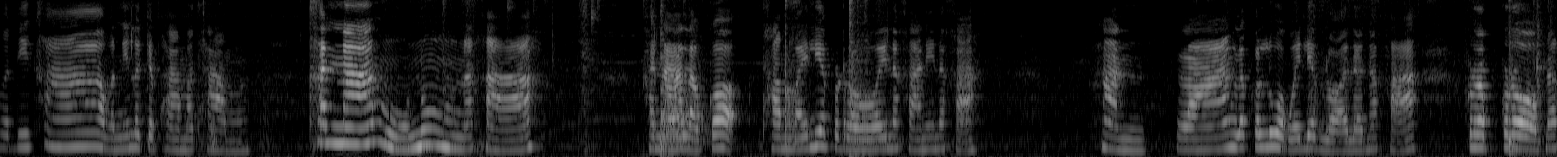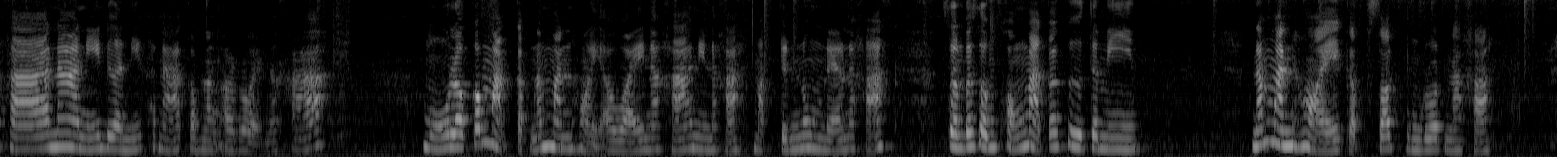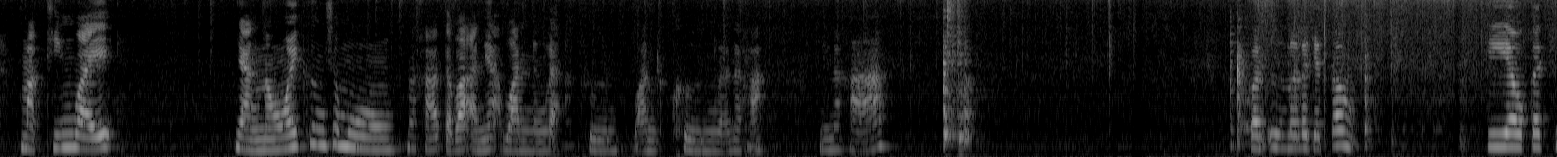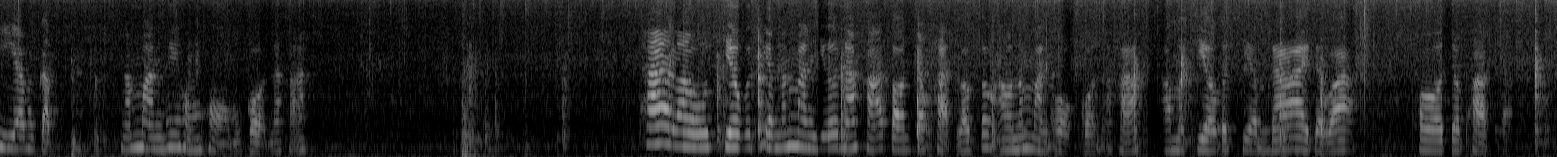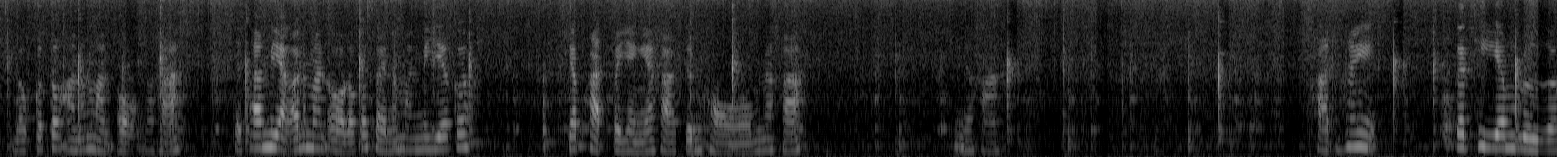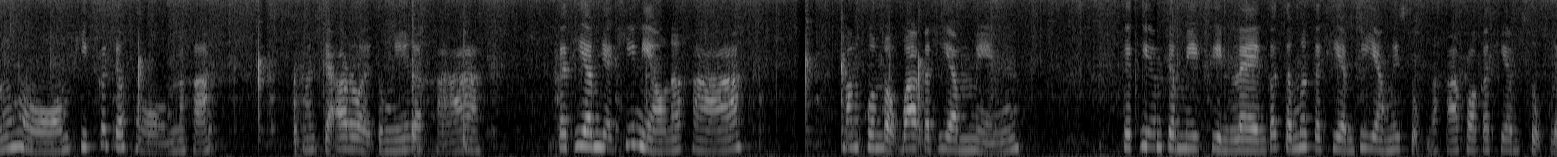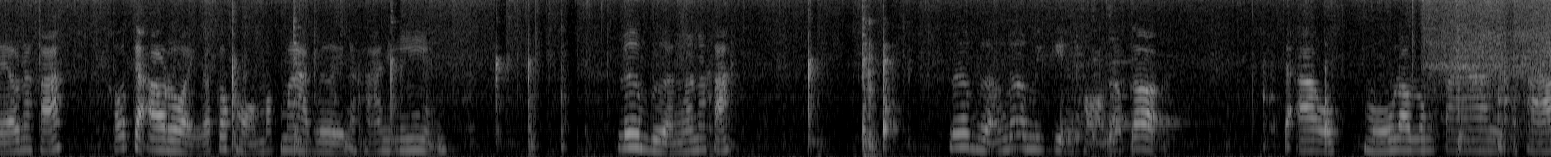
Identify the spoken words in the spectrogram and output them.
สวัสดีค่ะ วันนี้เราจะพามาทำคะน้าหมูนุ่มนะคะคะน้าเราก็ทำไว้เรียบร้อยนะคะนี่นะคะ หั่นล้างแล้วก็ลวกไว้เรียบร้อยแล้วนะคะ กรอบๆนะคะ หน้านี้เดือนนี้คะน้ากำลังอร่อยนะคะ หมูเราก็หมักกับน้ำมันหอยเอาไว้นะคะนี่นะคะ หมักจนนุ่มแล้วนะคะ ส่วนผสมของหมักก็คือจะมี น้ำมันหอยกับซอสปรุงรสนะคะ หมักทิ้งไว้ อย่างน้อยครึ่งชั่วโมงนะคะ แต่ว่าอันเนี้ยวันหนึ่งแหละคืนวันคืนแล้วนะคะ นี่นะคะ ก่อนอื่นเลยเราจะต้องเจียวกระเทียมกับน้ำมันให้หอมๆก่อนนะคะ ถ้าเราเจียวกระเทียมน้ำมันเยอะนะคะ ตอนจะผัดเราต้องเอาน้ำมันออกก่อนนะคะ เอามาเจียวกระเทียมได้ แต่ว่าพอจะผัดเราก็ต้องเอาน้ำมันออกนะคะ แต่ถ้าไม่อยากเอาน้ำมันออกเราก็ใส่น้ำมันไม่เยอะก็จะผัดไปอย่างเงี้ยค่ะ จนหอมนะคะนี่นะคะ ผัดให้กระเทียมเหลืองหอมพริกก็จะหอมนะคะ มันจะอร่อยตรงนี้แหละค่ะ กระเทียมอย่าขี้เหนียวนะคะ บางคนบอกว่ากระเทียมเหม็น กระเทียมจะมีกลิ่นแรงก็จะเมื่อกระเทียมที่ยังไม่สุกนะคะ พอกระเทียมสุกแล้วนะคะเขาจะอร่อยแล้วก็หอมมาก ๆเลยนะคะ นี่ เริ่มเหลืองแล้วนะคะ เริ่มเหลืองเริ่มมีกลิ่นหอมแล้วก็ จะเอาหมูเราลงไปนะคะ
